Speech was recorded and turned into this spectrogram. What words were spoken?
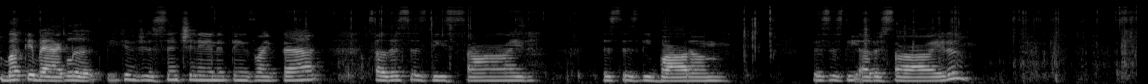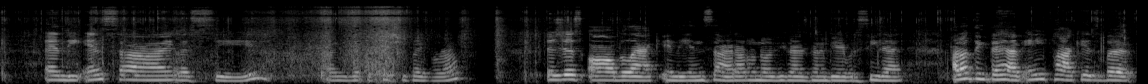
bucket bag. Look, you can just cinch it in and things like that. So this is the side. This is the bottom. This is the other side. And the inside, let's see. I can get the tissue paper out. It's just all black in the inside. I don't know if you guys are going to be able to see that. I don't think they have any pockets, but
